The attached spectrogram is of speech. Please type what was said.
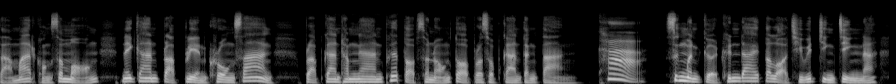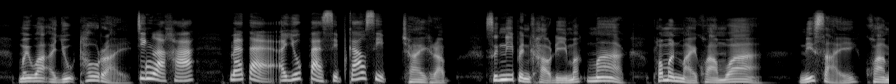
สามารถของสมองในการปรับเปลี่ยนโครงสร้าง ปรับการทำงานเพื่อตอบสนองต่อประสบการณ์ต่างค่ะๆซึ่งมันเกิดขึ้นได้ตลอดชีวิตจริง ๆ นะ ไม่ว่าอายุเท่าไหร่ จริงเหรอคะ แม้แต่อายุ 80-90 ใช่ครับ ซึ่งนี่เป็นข่าวดีมากๆ เพราะมันหมายความว่า นิสัย ความ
